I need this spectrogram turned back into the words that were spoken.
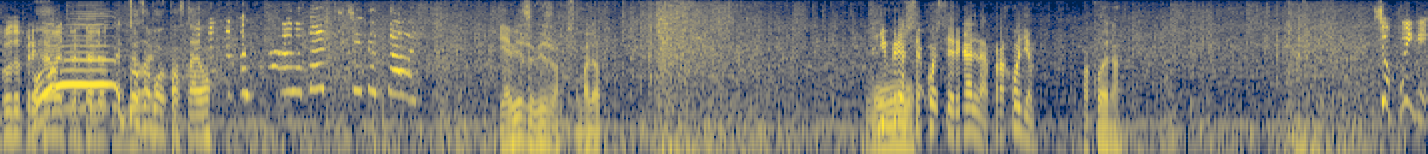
буду прикрывать Ой, вертолет. Кто забор поставил? Я вижу, вижу самолет. Не О, врежься, Костя, реально, проходим. Спокойно. Все, прыгай.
